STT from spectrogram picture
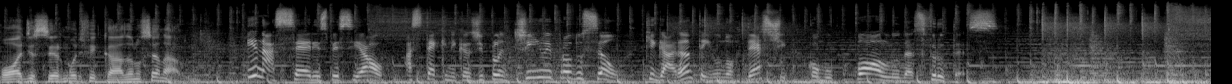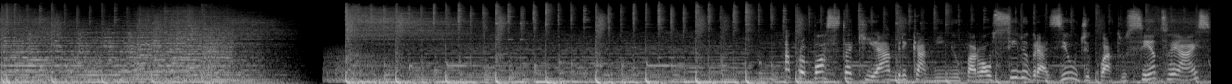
pode ser modificada no Senado. E na série especial, as técnicas de plantio e produção que garantem o Nordeste como polo das frutas. Proposta que abre caminho para o Auxílio Brasil de 400 reais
